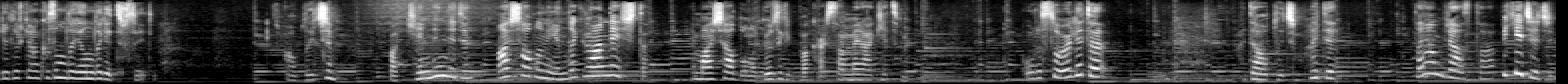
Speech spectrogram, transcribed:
gelirken kızımı da yanında getirseydim. Ablacığım bak kendin dedin. Ayşe ablanın yanında güvende işte. Hem Ayşe abla ona gözü gibi bakar sen merak etme. Orası öyle de... Hadi ablacığım hadi. Dayan biraz daha bir gececik.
